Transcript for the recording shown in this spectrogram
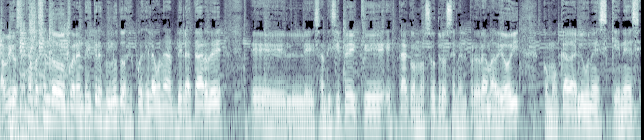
Amigos, están pasando 43 minutos después de la una de la tarde. Eh, les anticipé que está con nosotros en el programa de hoy, como cada lunes, quien es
